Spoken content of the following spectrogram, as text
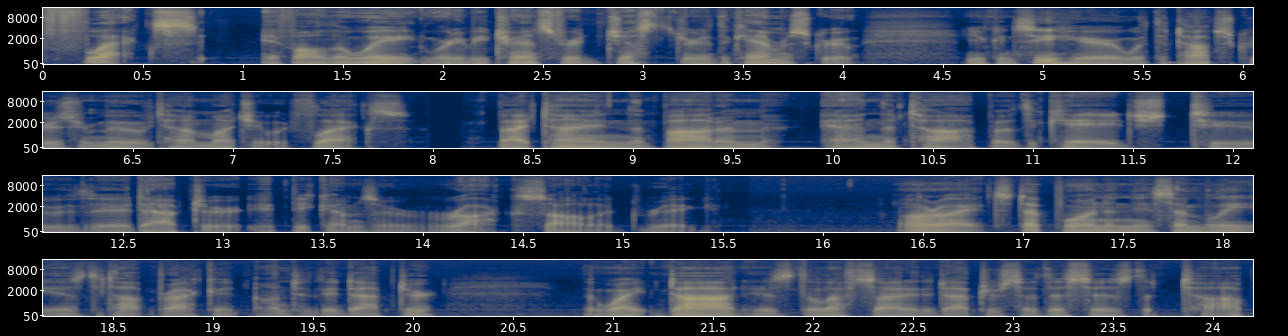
flex if all the weight were to be transferred just through the camera screw. You can see here with the top screws removed how much it would flex. By tying the bottom and the top of the cage to the adapter, it becomes a rock solid rig. Alright, step one in the assembly is the top bracket onto the adapter. The white dot is the left side of the adapter, so this is the top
